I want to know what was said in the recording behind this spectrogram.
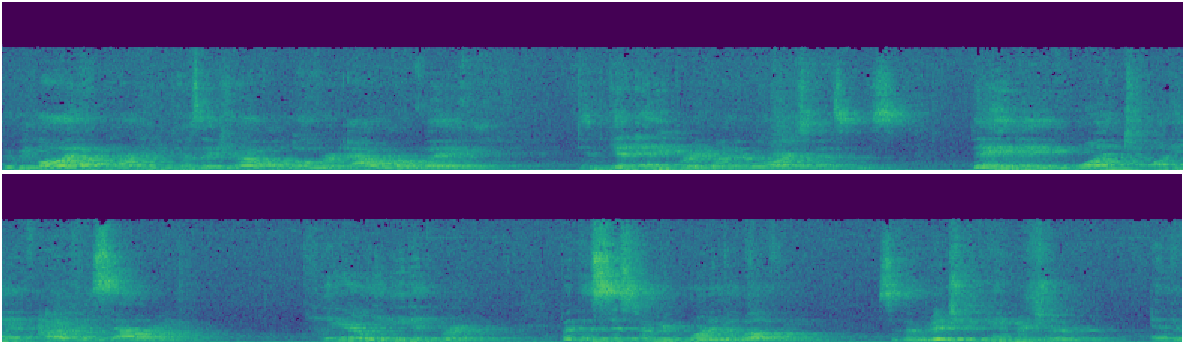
who relied on parking because they traveled over an hour away, didn't get any break on their car expenses. They made one twentieth of his salary. Clearly needed break, but the system rewarded the wealthy, so the rich became richer and the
